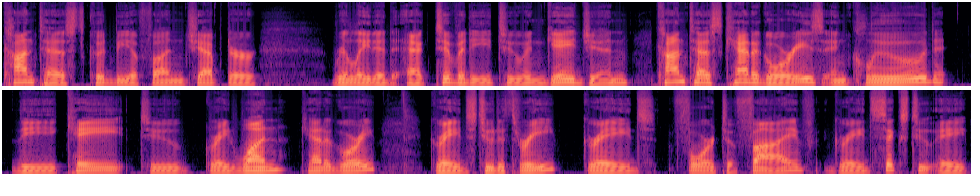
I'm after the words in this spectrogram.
contest could be a fun chapter related activity to engage in. Contest categories include the K to grade 1 category, grades 2 to 3, grades 4 to 5, grades 6 to 8,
